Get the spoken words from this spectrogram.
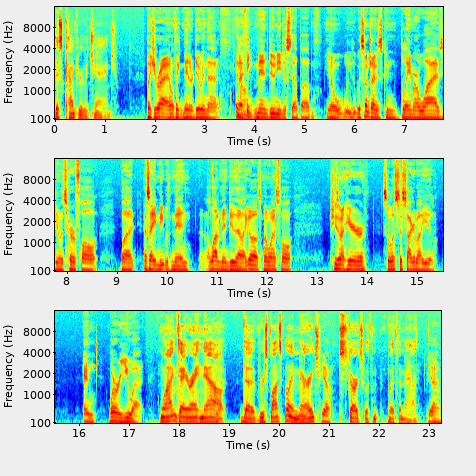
this country would change. But you're right. I don't think men are doing that, and I think men do need to step up. You know, we, we sometimes can blame our wives. You know, it's her fault. But as I meet with men, a lot of men do that. Like, oh, it's my wife's fault. She's not here, so let's just talk about you. And where are you at? Well, I can tell you right now, Yeah. the responsibility in marriage Yeah, starts with with the man. yeah,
